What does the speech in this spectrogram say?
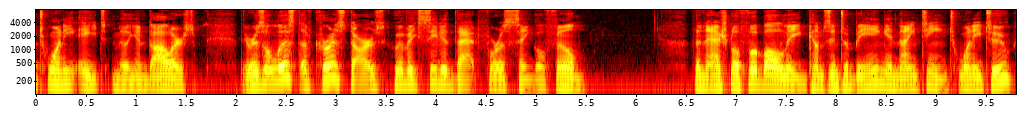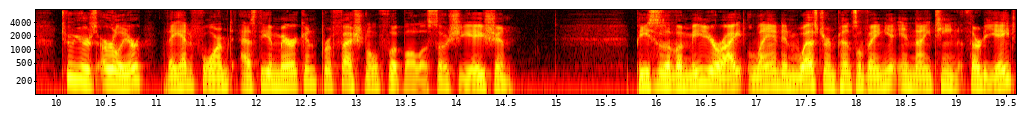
to $28 million. There is a list of current stars who have exceeded that for a single film. The National Football League comes into being in 1922. Two years earlier, they had formed as the American Professional Football Association. Pieces of a meteorite land in western Pennsylvania in 1938.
